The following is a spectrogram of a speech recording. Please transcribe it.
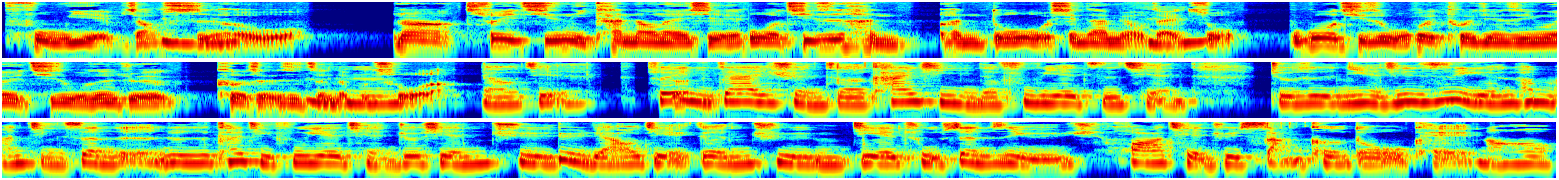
副业比较适合我。那所以其实你看到那些，我其实很很多，我现在没有在做。不过，其实我会推荐，是因为其实我真的觉得课程是真的不错了。了解，所以你在选择开启你的副业之前，就是你也其实是一个很蛮谨慎的人，就是开启副业前就先去去了解跟去接触，甚至于花钱去上课都 OK，然后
